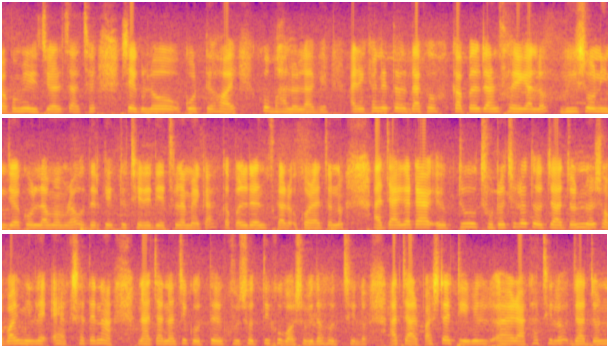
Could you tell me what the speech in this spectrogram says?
রকমের রিচুয়ালস আছে, সেগুলো করতে হয়। খুব ভালো লাগে। আর এখানে তো দেখো কাপল ডান্স হয়ে গেল। ভীষণ এনজয় করলাম আমরা। ওদেরকে একটু ছেড়ে দিয়েছিলাম একা কাপল ডান্স করার জন্য। আর জায়গাটা একটু ছোট ছিল তো, যার জন্য সবাই মিলে একসাথে না নাচানাচি করতে সত্যি খুব অসুবিধা হচ্ছিল। আর চার পাঁচটা টেবিল রাখা ছিল, যার জন্য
